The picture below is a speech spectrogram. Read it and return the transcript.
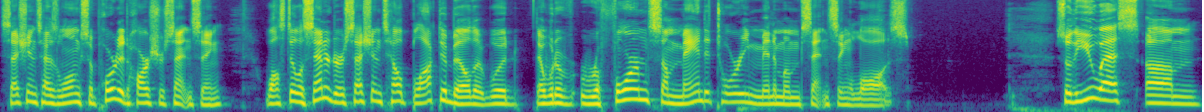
Sessions has long supported harsher sentencing. While still a senator, Sessions helped block a bill that would that would have reformed some mandatory minimum sentencing laws. So the U.S. Um,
